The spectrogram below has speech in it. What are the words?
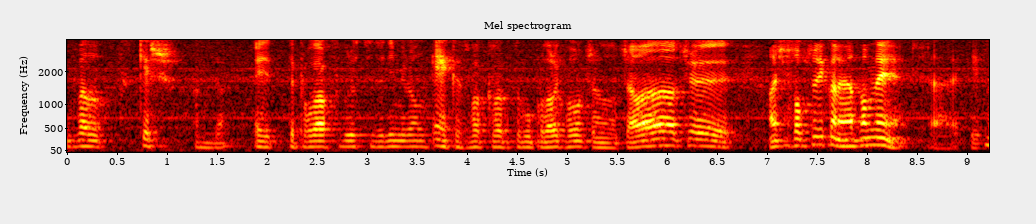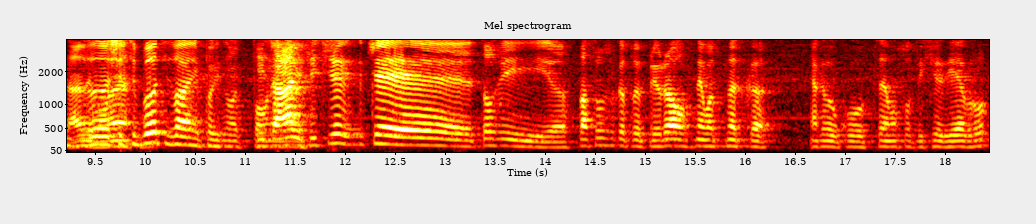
извадат кеш. Ами да. Е, те продават футболисти за 1 милион. Е, какво, какво са го продали, какво че означава, че Значи собственика не е на това мнение. Е, ти сега За, ще си бъдат извадени пари за нови Ти сега мисли, че, че този Спас като е прибрал в неговата сметка някъде около 700 хиляди евро,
